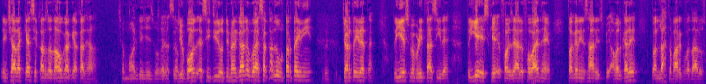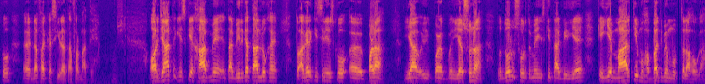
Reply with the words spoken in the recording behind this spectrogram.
تو انشاءاللہ کیسے قرض ادا ہوگا کیا کل ہے اچھا مارگیجز وغیرہ یہ بہت ایسی چیز ہوتی ہے۔ میں نے کہا نا وہ ایسا قرض اترتا ہی نہیں ہے۔ چڑھتا ہی رہتا ہے۔ تو یہ اس میں بڑی تاثیر ہے۔ تو یہ اس کے فضائل فوائد ہیں۔ تو اگر انسان اس پہ عمل کرے تو اللہ تبارک و تعالی اس کو نفع کثیر عطا فرماتے ہیں۔ اور جہاں تک اس کے خواب میں تعبیر کا تعلق ہے تو اگر کسی نے اس کو پڑھا یا یا سنا تو دونوں صورت میں اس کی تعبیر یہ ہے کہ یہ مال کی محبت میں مبتلا ہوگا۔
